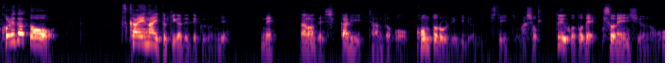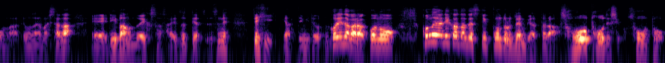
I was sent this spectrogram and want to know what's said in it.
これだと使えない時が出てくるんで、ね。なのでしっかりちゃんとこうコントロールできるようにしていきましょう。ということで基礎練習のコーナーでございましたが、えー、リバウンドエクササイズってやつですね。ぜひやってみてください。これだからこの、このやり方でスティックコントロール全部やったら相当ですよ。相当。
